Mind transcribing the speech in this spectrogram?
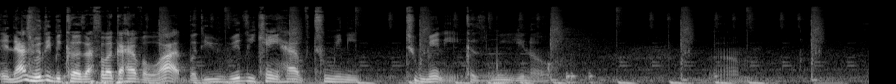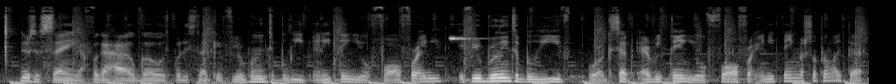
And that's really because I feel like I have a lot, but you really can't have too many, too many, because we, you know, um, there's a saying I forgot how it goes, but it's like if you're willing to believe anything, you'll fall for anything. If you're willing to believe or accept everything, you'll fall for anything, or something like that.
